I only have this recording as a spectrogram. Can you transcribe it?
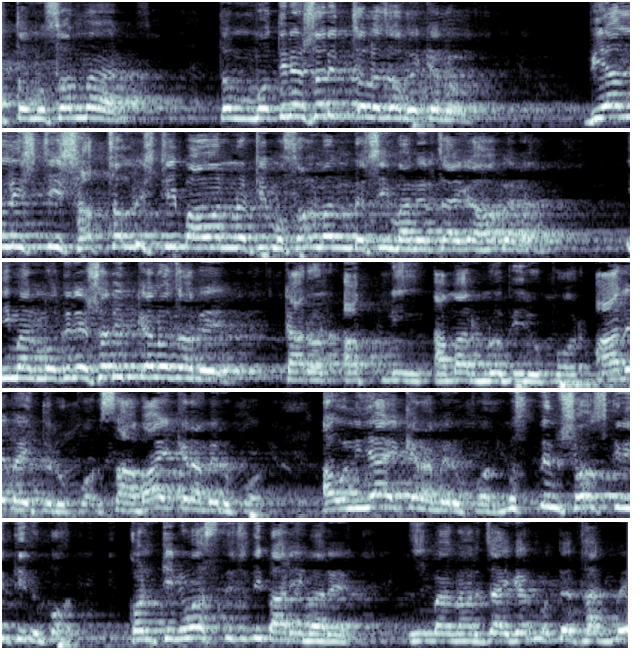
এত মুসলমান, তো মদিনা শরীফ চলে যাবে কেন? বিয়াল্লিশটি, সাতচল্লিশটি, বাউান্নটি মুসলমান দেশি ইমানের জায়গা হবে না। ইমান মদিনা শরীফ কেন যাবে? কারণ আপনি আমার নবীর উপর আলে বাইতের উপর সাহবাই কেরামের উপর, আউলিয়ায় কেরামের উপর, মুসলিম সংস্কৃতির উপর কন্টিনিউয়াসলি যদি বাড়ি মারেন ইমান আর জায়গার মধ্যে থাকবে?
